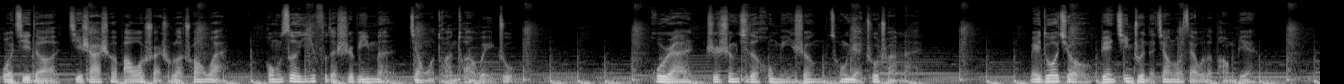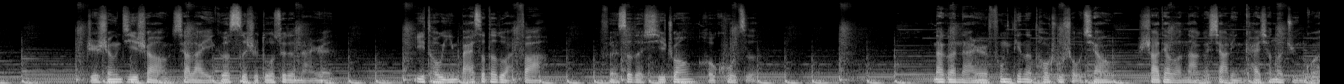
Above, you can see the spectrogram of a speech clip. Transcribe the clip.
我记得急刹车把我甩出了窗外，红色衣服的士兵们将我团团围住。忽然，直升机的轰鸣声从远处传来，没多久便精准地降落在我的旁边。直升机上下来一个四十多岁的男人，一头银白色的短发，粉色的西装和裤子。那个男人疯癫地掏出手枪，杀掉了那个下令开枪的军官。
